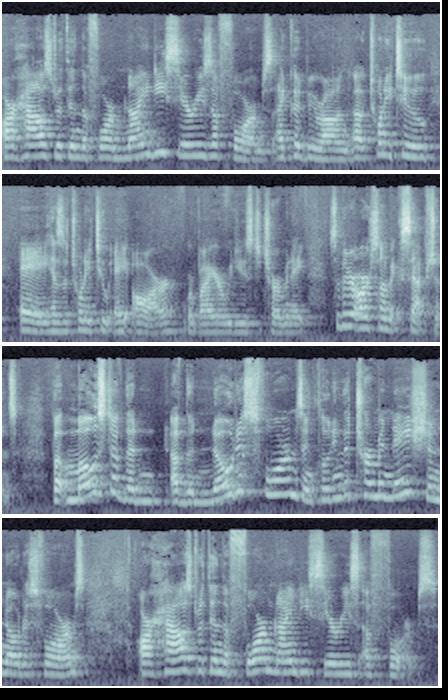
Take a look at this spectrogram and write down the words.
are housed within the Form 90 series of forms. I could be wrong. Uh, 22A has a 22AR, where buyer would use to terminate. So there are some exceptions. But most of the, of the notice forms, including the termination notice forms, are housed within the Form 90 series of forms.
